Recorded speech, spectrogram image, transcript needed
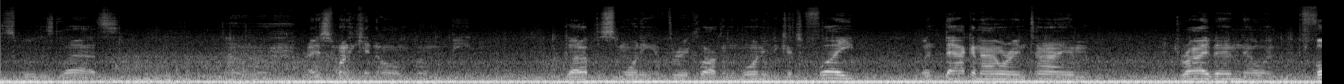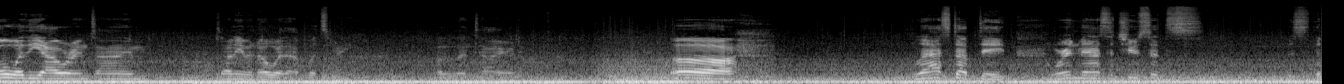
smooth as glass. Uh, just want to get home. I'm beat. Got up this morning at 3 o'clock in the morning to catch a flight. Went back an hour in time. Been driving. Now went forward the hour in time. So I don't even know where that puts me. Other than tired. Uh, last update. We're in Massachusetts. This is the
